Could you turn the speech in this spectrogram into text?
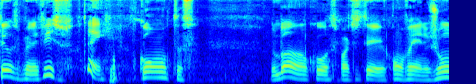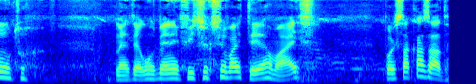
Tem os benefícios? Tem. Contas no banco, você pode ter convênio junto, né? Tem alguns benefícios que você vai ter a mais por estar casado,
